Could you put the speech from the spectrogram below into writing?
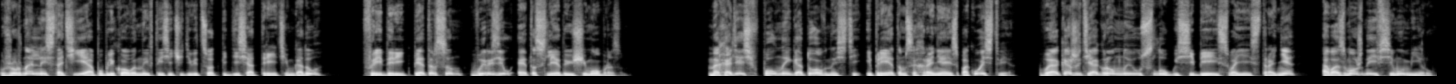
В журнальной статье, опубликованной в 1953 году, Фредерик Петерсон выразил это следующим образом. Находясь в полной готовности и при этом сохраняя спокойствие, вы окажете огромную услугу себе и своей стране, а возможно и всему миру.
